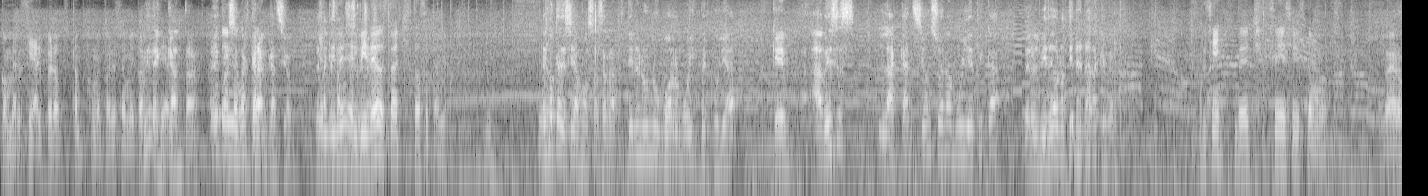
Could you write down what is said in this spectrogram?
comercial, pero pues tampoco me parece muy A mí comercial. me encanta, a mí me parece una gran canción. Es la El, que vide- estamos el video está chistoso también. Es lo que decíamos hace rato. Tienen un humor muy peculiar que a veces la canción suena muy épica, pero el video no tiene nada que ver. Sí, de hecho, sí, sí, es como raro.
